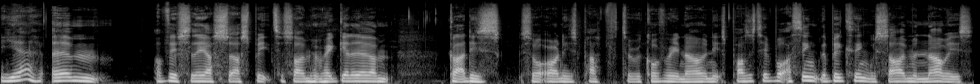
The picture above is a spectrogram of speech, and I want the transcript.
Yeah. Um, obviously, I, I speak to Simon regularly. I'm glad he's sort of on his path to recovery now, and it's positive. But I think the big thing with Simon now is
